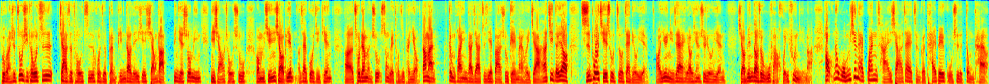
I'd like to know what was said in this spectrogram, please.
不管是周期投资、价值投资或者本频道的一些想法，并且说明你想要抽书，我们请小编再过几天啊、抽两本书送给投资朋友。当然。更欢迎大家直接把书给买回家，那记得要直播结束之后再留言啊，因为你在聊天室留言，小编到时候无法回复你嘛。好，那我们先来观察一下，在整个台北股市的动态啊，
